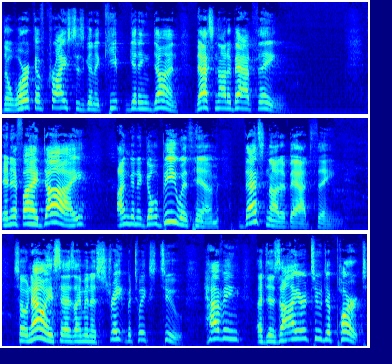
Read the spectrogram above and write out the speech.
the work of Christ is going to keep getting done. That's not a bad thing. And if I die, I'm going to go be with him. That's not a bad thing. So now he says, I'm in a strait betwixt two. Having a desire to depart,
